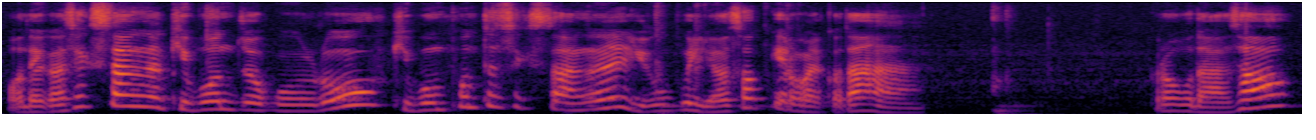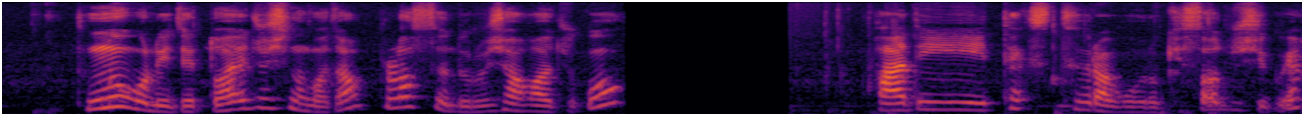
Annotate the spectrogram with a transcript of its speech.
어, 내가 색상을 기본적으로 기본 폰트 색상을 6을 6개로 할 거다. 그러고 나서 등록을 이제 또 해주시는 거죠. 플러스 누르셔가지고 바디 텍스트라고 이렇게 써주시고요.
